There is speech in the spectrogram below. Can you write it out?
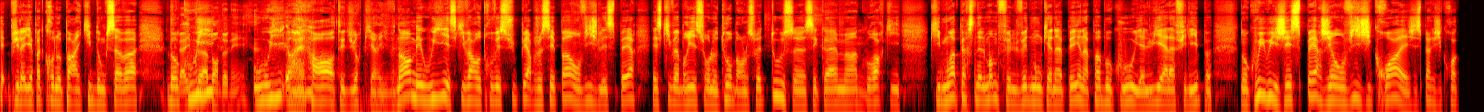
Et puis là, il n'y a pas de chrono par équipe, donc ça va. Donc là, il oui. peut abandonner. Oui, ouais, non, t'es dur, Pierre-Yves. Non, mais oui, est-ce qu'il va retrouver superbe? Je sais pas. En vie, je l'espère. Est-ce qu'il va briller sur le tour? Ben, On le souhaite tous. Euh, C'est quand même un coureur qui, qui, moi, personnellement, me fait lever de mon canapé. Il n'y en a pas beaucoup. Il y a lui et la Philippe. Donc oui, oui, j'espère, j'ai envie, j'y crois. Et j'espère que j'y crois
